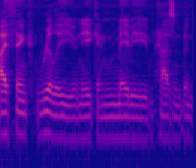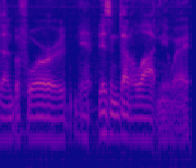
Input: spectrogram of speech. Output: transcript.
I think really unique and maybe hasn't been done before or isn't done a lot anyway.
